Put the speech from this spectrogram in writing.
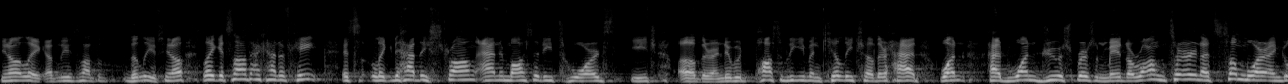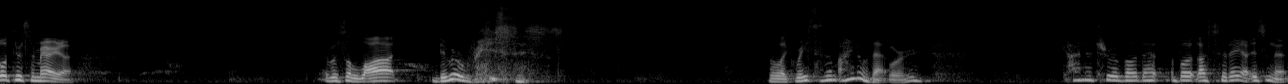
You know, like, at least it's not the, the Leafs, you know? Like, it's not that kind of hate. It's like they had a strong animosity towards each other, and they would possibly even kill each other had one, had one Jewish person made a wrong turn at somewhere and go through Samaria. It was a lot, they were racist. We're like, racism, I know that word. Kind of true about that about us today, isn't it?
